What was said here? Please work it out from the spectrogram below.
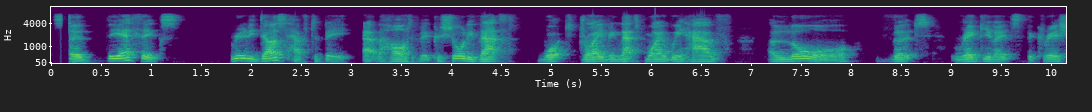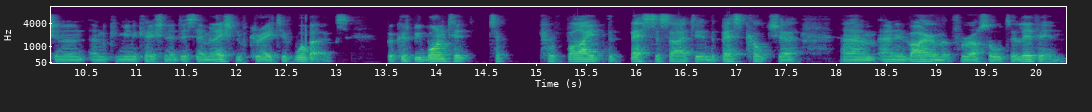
so the ethics really does have to be at the heart of it because surely that's what's driving that's why we have a law that regulates the creation and, and communication and dissemination of creative works because we want it to provide the best society and the best culture um, and environment for us all to live in.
